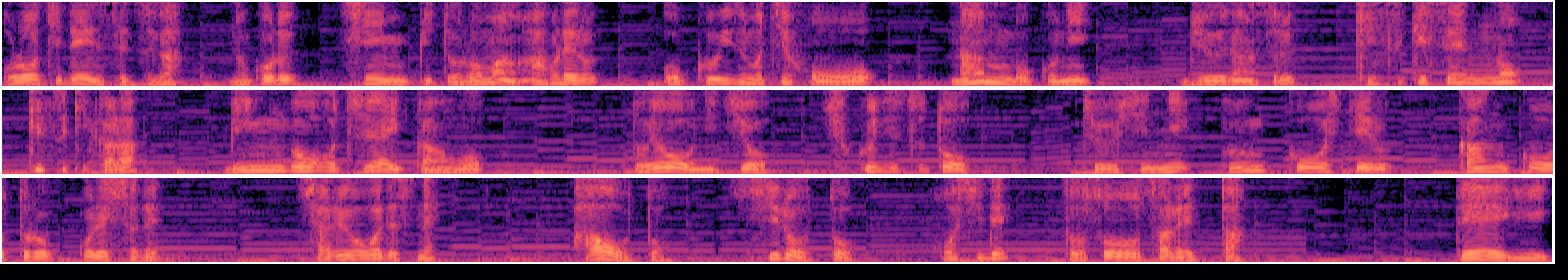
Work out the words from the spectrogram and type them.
オロチ伝説が残る神秘とロマンあふれる奥出雲地方を南北に縦断する木月線の木月からビンゴ落合間を土曜日曜祝日等中心に運行している観光トロッコ列車で車両はですね青と白と星で塗装された DE15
